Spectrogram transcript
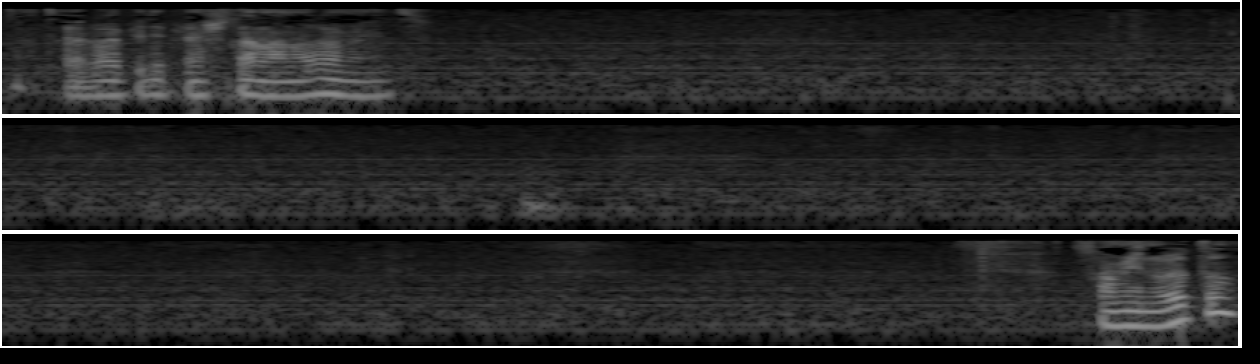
Então ele vai pedir para instalar novamente. Só um minuto.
